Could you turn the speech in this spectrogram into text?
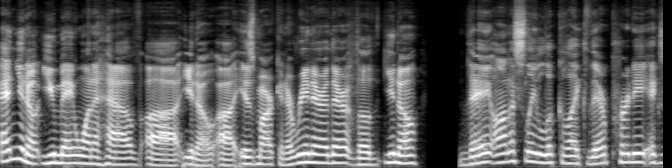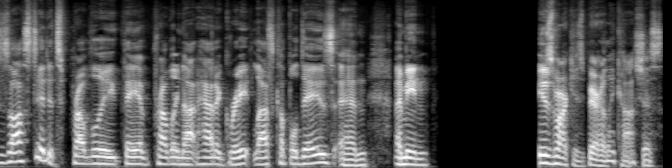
And you know, you may want to have uh, you know, uh Ismark and Ireena are there, though, you know, they honestly look like they're pretty exhausted. It's probably they have probably not had a great last couple days and I mean Ismark is barely conscious,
